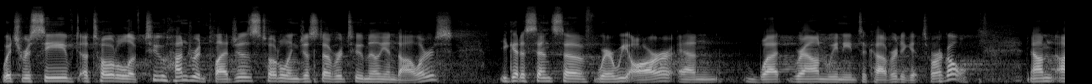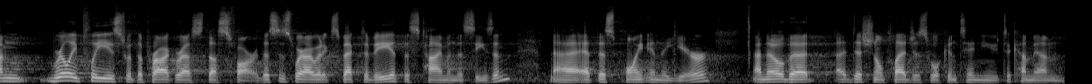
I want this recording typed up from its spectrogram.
which received a total of 200 pledges totaling just over $2 million, you get a sense of where we are and what ground we need to cover to get to our goal. Now, I'm, I'm really pleased with the progress thus far. This is where I would expect to be at this time in the season uh, at this point in the year. I know that additional pledges will continue to come in.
